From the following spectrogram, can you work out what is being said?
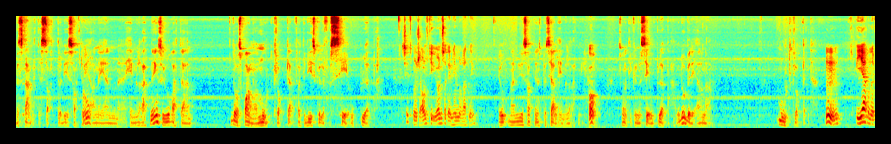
bestemte satt. Og de satt jo Oh. gjerne i en eh, himmelretning som gjorde at eh, da sprang man mot klokken for at de skulle få se oppløpet. Sitter man ikke alltid uansett i en himmelretning? Jo, men de satt i en spesiell himmelretning. Oh. Sånn at de kunne se oppløpet. Og da ble det gjerne mot klokken. Mm. Gjerne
